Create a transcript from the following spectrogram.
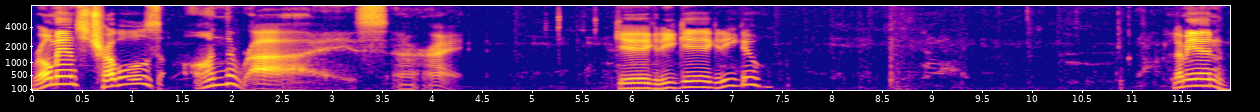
Romance troubles on the rise. Alright. Giggity giggity goo. Let me in.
